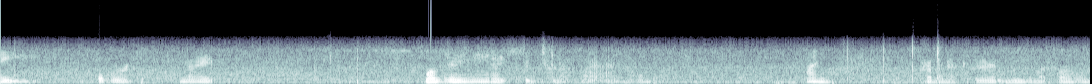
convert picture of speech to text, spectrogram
Hey, over tonight. Wednesday night, I did turn off my iPhone. I'm coming after there to losing my phone.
